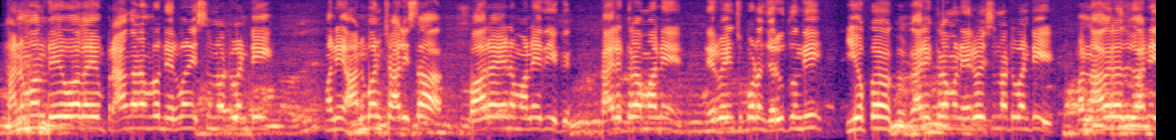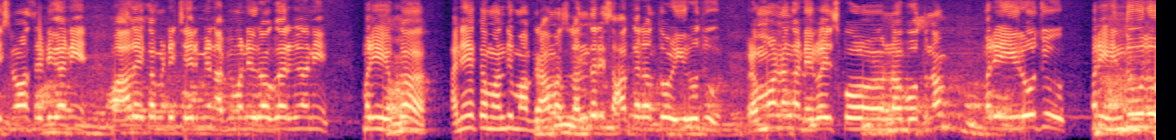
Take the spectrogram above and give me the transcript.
హనుమాన్ దేవాలయం ప్రాంగణంలో నిర్వహిస్తున్నటువంటి మన హనుమాన్ చాలీసా పారాయణం అనేది కార్యక్రమాన్ని నిర్వహించుకోవడం జరుగుతుంది. ఈ యొక్క కార్యక్రమం నిర్వహిస్తున్నటువంటి మన నాగరాజు గాని శ్రీనివాస్ రెడ్డి గాని మా ఆలయ కమిటీ చైర్మన్ అభిమన్యురావు గారు గాని మరి ఈ యొక్క అనేక మంది మా గ్రామస్తులందరి సహకారంతో ఈ రోజు బ్రహ్మాండంగా నిర్వహించుకోబోతున్నాం మరి ఈ రోజు మరి హిందువులు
